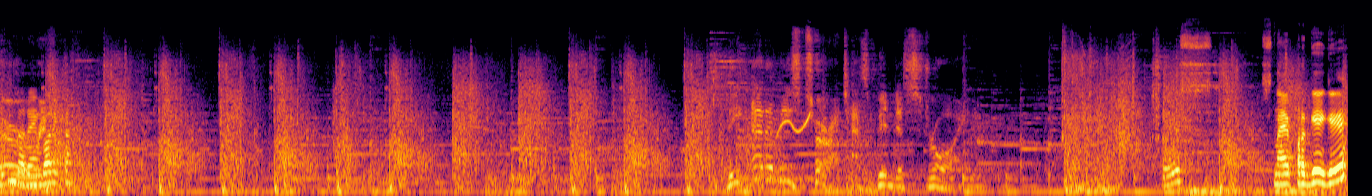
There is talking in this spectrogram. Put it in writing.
Nggak ada yang? The enemy's turret has been destroyed. Terus sniper GG.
